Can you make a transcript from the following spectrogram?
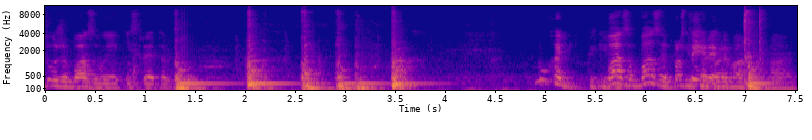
Дуже базовий якийсь ритм. Ну, база, база, простий що ритм. переважно знають.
